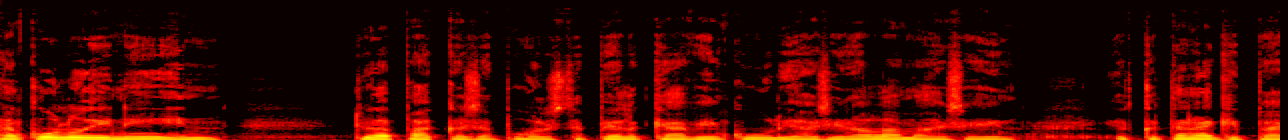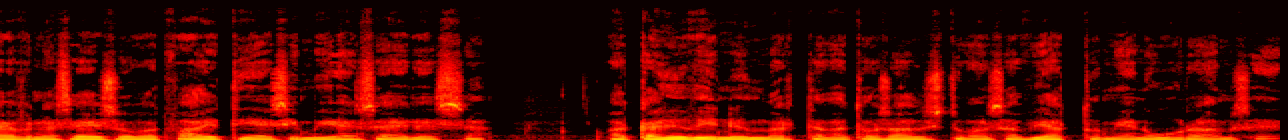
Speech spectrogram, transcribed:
Hän kuului niihin työpaikkansa puolesta pelkääviin kuuliaisiin alamaisiin, jotka tänäkin päivänä seisovat vaitiesimiehensä edessä, vaikka hyvin ymmärtävät osallistuvansa viattomien uhraamiseen.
